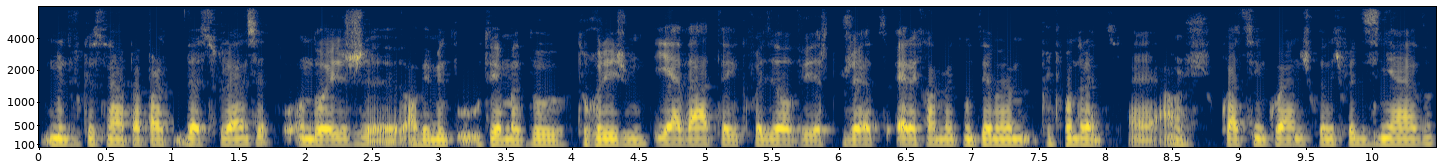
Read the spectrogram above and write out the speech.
muito vocacionado para a parte da segurança, onde hoje, uh, obviamente, o tema do terrorismo e a data em que foi desenvolvido este projeto era realmente um tema preponderante. Há uns 4, 5 anos, quando isto foi desenhado,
